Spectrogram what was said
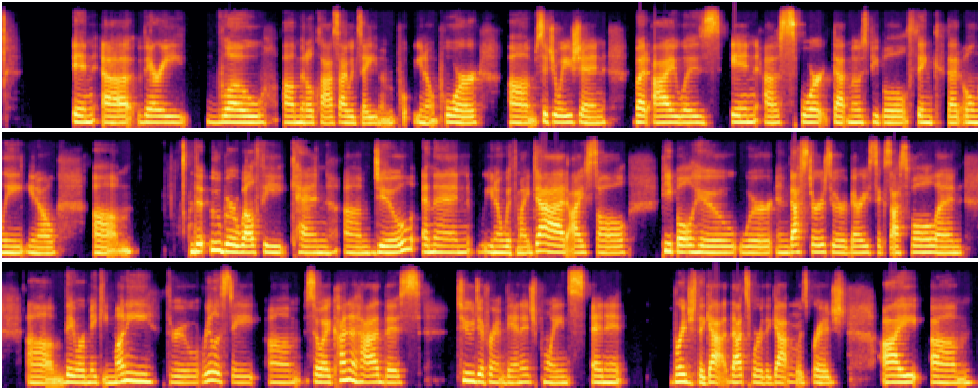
in a very low uh, middle class i would say even you know poor um, situation but i was in a sport that most people think that only you know um, the uber wealthy can um, do. And then you know with my dad i saw people who were investors who were very successful and um, they were making money through real estate. Um, so i kind of had this two different vantage points and it bridged the gap. That's where the gap mm. was bridged. I um,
